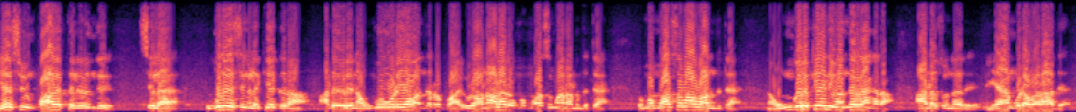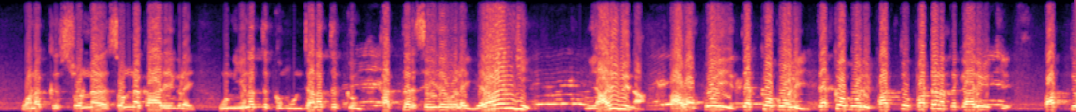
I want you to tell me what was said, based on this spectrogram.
இயேசுவின் பாதத்திலிருந்து சில உபதேசங்களை கேட்கிறான். ஆண்டவரே நான் உங்க கூடயே வந்துடுறப்பா இவ்வளவு நாளா ரொம்ப மோசமா நடந்துட்டேன். ரொம்ப மோசமா வாழ்ந்துட்டேன். நான் உங்களுக்கே நீ வந்துடுறாங்கிறான். ஆண்டவர் சொன்னாரு நீ ஏன் கூட வராத? உனக்கு சொன்ன சொன்ன காரியங்களை உன் இனத்துக்கும் உன் ஜனத்துக்கும் கத்தர் செய்தவர்களை இறங்கி நீ அறிவினா. அவன் போய் தெக்க போலி தெக்க போலி பத்து பட்டணத்துக்கு அறிவிச்சு பத்து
